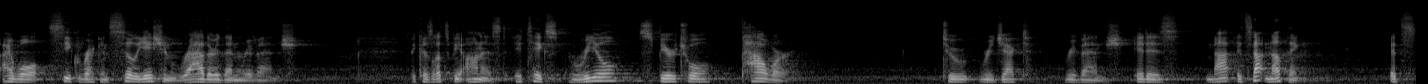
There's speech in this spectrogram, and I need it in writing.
I will seek reconciliation rather than revenge. Because let's be honest, it takes real spiritual power to reject revenge. It is not, it's not nothing. It's,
